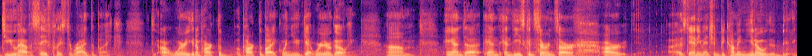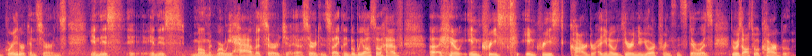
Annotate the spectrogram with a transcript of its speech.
do you have a safe place to ride the bike? Where are you going to park the park the bike when you get where you're going? Um, and uh, and and these concerns are are as Danny mentioned, becoming you know greater concerns in this in this moment where we have a surge a surge in cycling, but we also have uh, you know increased increased car. You know, here in New York, for instance, there was there was also a car boom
